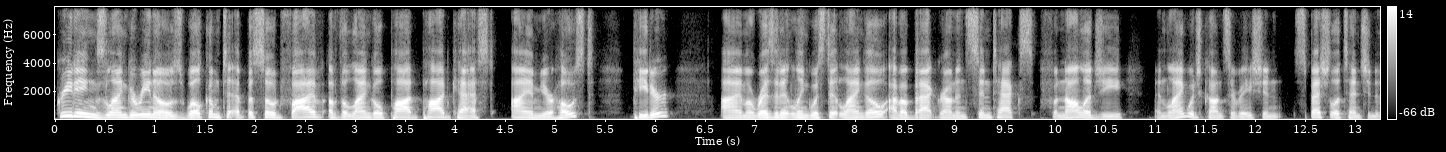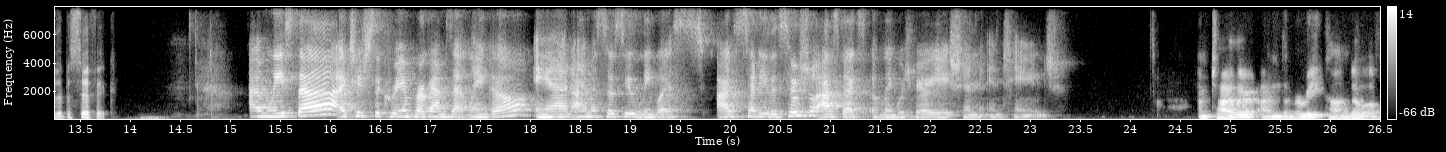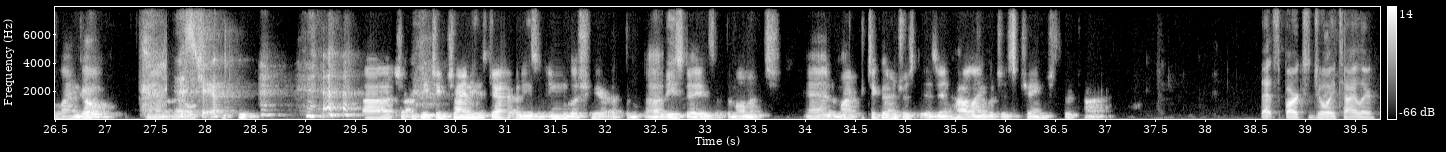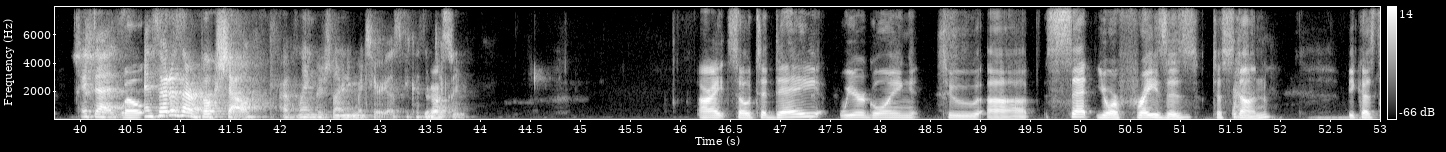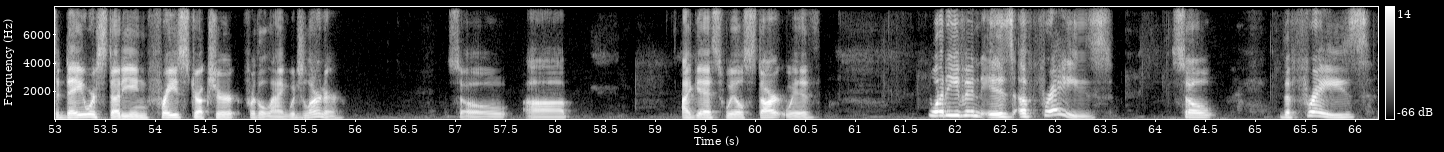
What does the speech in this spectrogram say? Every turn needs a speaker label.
Speaker 1: Greetings, Langarinos. Welcome to episode five of the Lango Pod podcast. I am your host, Peter. I'm a resident linguist at Lango. I have a background in syntax, phonology, and language conservation, special attention to the Pacific.
Speaker 2: I'm Lisa. I teach the Korean programs at Lango, and I'm a sociolinguist. I study the social aspects of language variation and change.
Speaker 3: I'm Tyler. I'm the Marie Kondo of Lango.
Speaker 2: And That's true.
Speaker 3: uh, I'm teaching Chinese, Japanese, and English here at the, uh, these days at the moment. And my particular interest is in how languages change through time.
Speaker 1: That sparks joy, Tyler.
Speaker 2: It does. Well, and so does our bookshelf of language learning materials because of that.
Speaker 1: All right. So today we are going to uh, set your phrases to stun because today we're studying phrase structure for the language learner. So uh, I guess we'll start with what even is a phrase? So the phrase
